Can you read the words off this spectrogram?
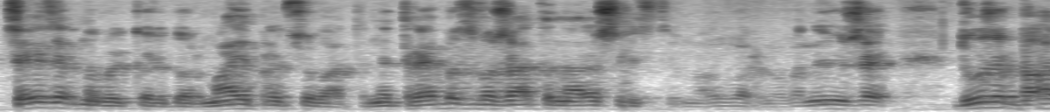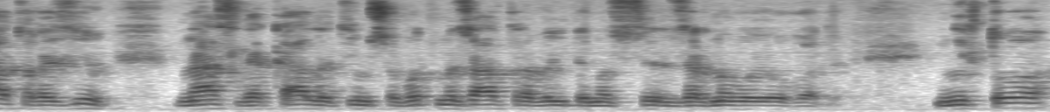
цей зерновий коридор має працювати. Не треба зважати на рашистів. Ми говоримо. Вони вже дуже багато разів нас лякали тим, що от ми завтра вийдемо зернової угоди. Ніхто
